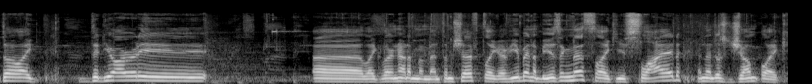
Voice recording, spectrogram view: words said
So like, did you already uh like learn how to momentum shift? Like, have you been abusing this? Like, you slide and then just jump like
